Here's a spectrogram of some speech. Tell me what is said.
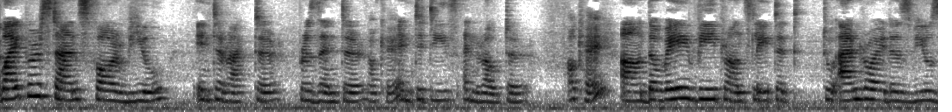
Viper stands for View, Interactor, Presenter, Okay. Entities, and Router. okay. Uh, the way we translate it to Android is views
